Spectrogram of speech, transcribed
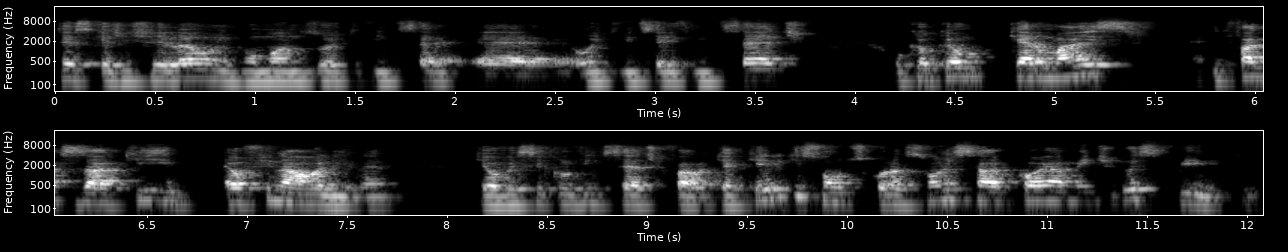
texto que a gente leu em Romanos 8, 27, é, 8 26 e 27, o que eu quero mais enfatizar aqui é o final ali, né? Que é o versículo 27 que fala que aquele que som dos corações sabe qual é a mente do Espírito,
